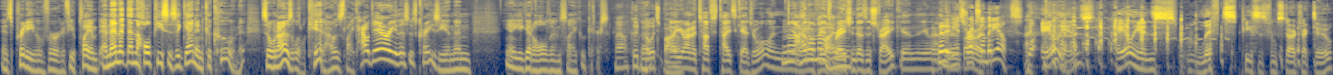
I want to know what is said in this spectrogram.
it's pretty overt if you play him, and then then the whole piece is again in Cocoon. So when I was a little kid, I was like, "How dare you? This is crazy!" And then, you know, you get old, and it's like, "Who cares?" well, good But- poets borrow. Well, you're on a tough, tight schedule, and No, you know, I don't if know. I inspiration mean- doesn't strike, and you have But to it- Maybe it struck somebody else. Well, aliens, aliens lifts pieces from Star Trek Two.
